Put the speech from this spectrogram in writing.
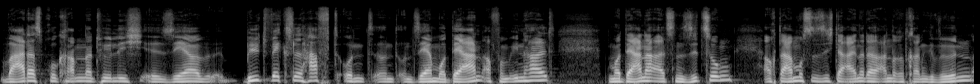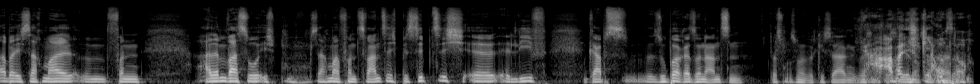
war das Programm natürlich äh, sehr bildwechselhaft und, und, und sehr modern, auch vom Inhalt moderner als eine Sitzung. Auch da musste sich der eine oder andere dran gewöhnen, aber sag mal, ähm, von allem, was so, ich sag mal, von 20 bis 70 äh, lief, gab es super Resonanzen. Das muss man wirklich sagen. ja, aber ich glaube auch.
